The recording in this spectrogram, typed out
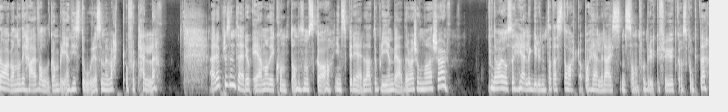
dagene og de her valgene bli en historie som er verdt å fortelle? Jeg representerer jo en av de kontoene som skal inspirere deg til å bli en bedre versjon av deg sjøl. Det var jo også hele grunnen til at jeg starta på hele reisen som forbrukerfri i utgangspunktet.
